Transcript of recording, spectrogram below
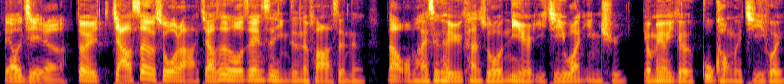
了解了。对，假设说啦，假设说这件事情真的发生了，那我们还是可以去看说 NieR 以及 1inch 有没有一个沽空的机会。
